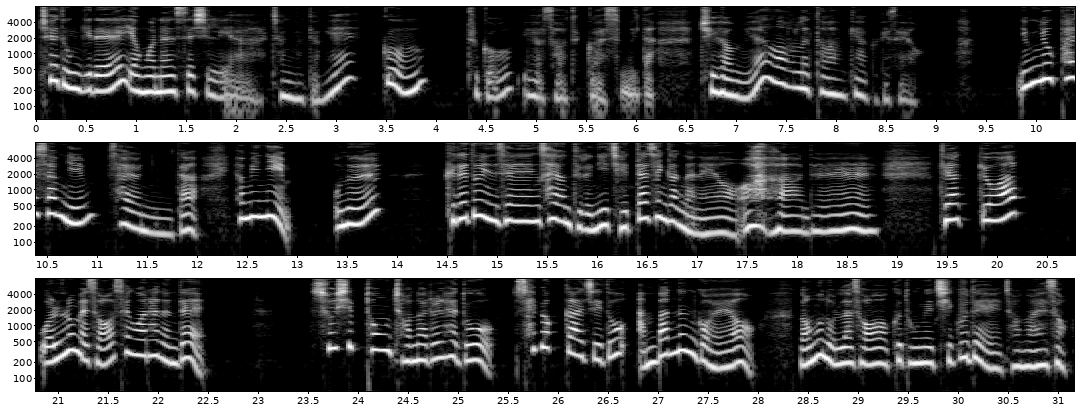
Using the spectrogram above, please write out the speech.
최동길의 영원한 세실리아, 정유경의 꿈 두 곡 이어서 듣고 왔습니다. 주현미의 러브레터와 함께하고 계세요. 6683님 사연입니다. 현미님, 오늘 그래도 인생 사연 들으니 제 딸 생각나네요. 아, 네. 대학교 앞 원룸에서 생활하는데 수십 통 전화를 해도 새벽까지도 안 받는 거예요. 너무 놀라서 그 동네 지구대에 전화해서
